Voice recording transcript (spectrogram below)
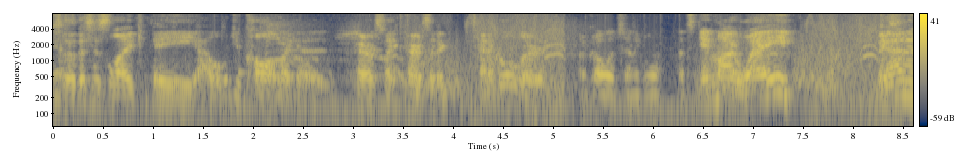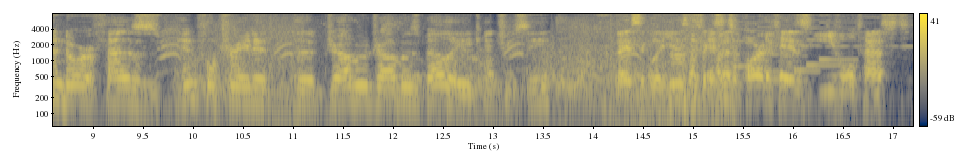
So this is like a uh, what would you call it? Like a parasite, parasitic tentacle, or I call it tentacle. That's in my way. Ganondorf has infiltrated the Jabu Jabu's belly. Can't you see? basically you just have to Is cut this the- part of his evil test,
